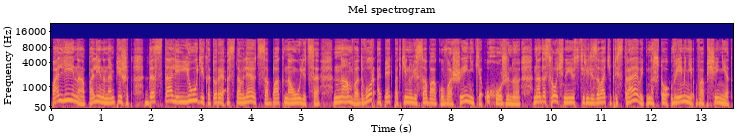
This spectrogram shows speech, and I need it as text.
Полина, Полина нам пишет, достали люди, которые оставляют собак на улице. Нам во двор опять подкинули собаку в ошейнике ухоженную. Надо срочно ее стерилизовать и пристраивать, на что времени вообще нет.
